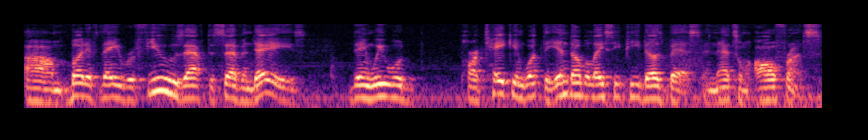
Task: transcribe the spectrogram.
Um, but if they refuse after seven days, then we will partake in what the NAACP does best, and that's on all fronts.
